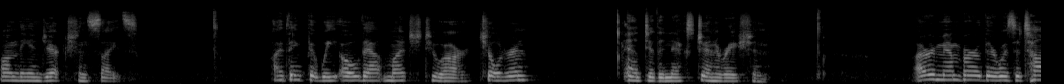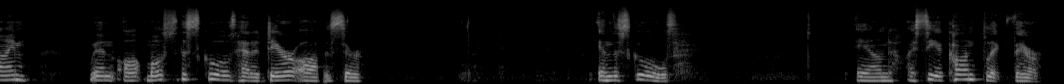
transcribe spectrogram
on the injection sites. I think that we owe that much to our children and to the next generation. I remember there was a time when all, most of the schools had a DARE officer in the schools and I see a conflict there.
